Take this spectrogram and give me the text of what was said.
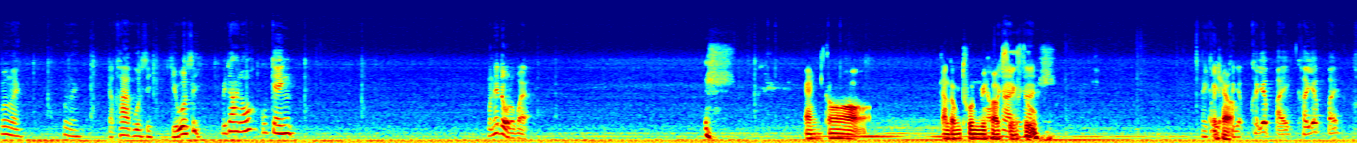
ว่าไงว่าไงอยากฆ่ากูสิหิวอะสิ ไม่ได้หรอกกูเก่ง มันให้โดดลงไปอะงั้นก็การลงทุนมีความเสี่ยงสูงให้ขไม่ยับใช่ขยับขยับไป ขยับไป ข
